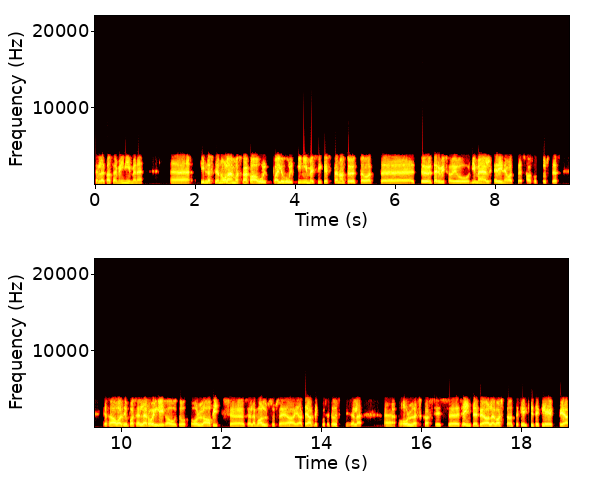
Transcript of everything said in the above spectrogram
selle taseme inimene. Kindlasti on olemas väga hulk, palju hulk inimesi, kes täna töötavad töötervishoiu nimel erinevates asutustes ja saavad juba selle rolli kaudu olla abiks selle valvsuse ja, ja teadlikkuse tõstmisele, olles kas siis seinte peale vastavate siltide kleepija,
